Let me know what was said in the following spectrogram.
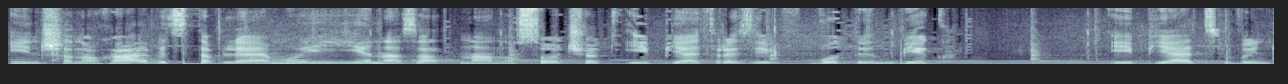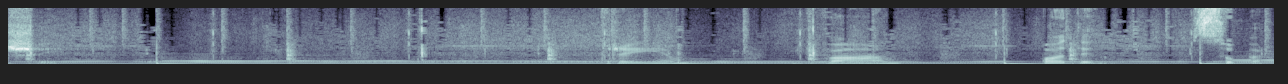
Інша нога відставляємо її назад на носочок і 5 разів в один бік, і 5 в інший. 3, 2, 1. Супер.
